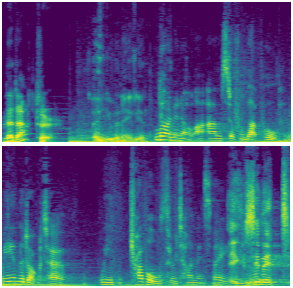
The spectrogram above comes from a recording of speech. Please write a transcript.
The doctor. Are you an alien? No, no, no. I- I'm still from Blackpool. Me and the doctor, we travel through time and space. Exhibit.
